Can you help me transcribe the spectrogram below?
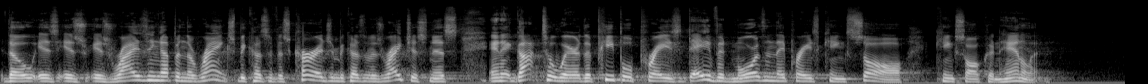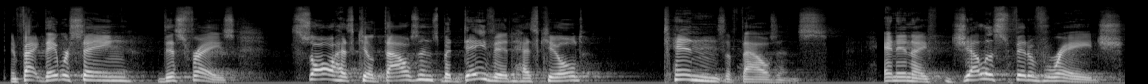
though, is, is, is rising up in the ranks because of his courage and because of his righteousness. And it got to where the people praised David more than they praised King Saul, King Saul couldn't handle it. In fact, they were saying this phrase Saul has killed thousands, but David has killed tens of thousands. And in a jealous fit of rage,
